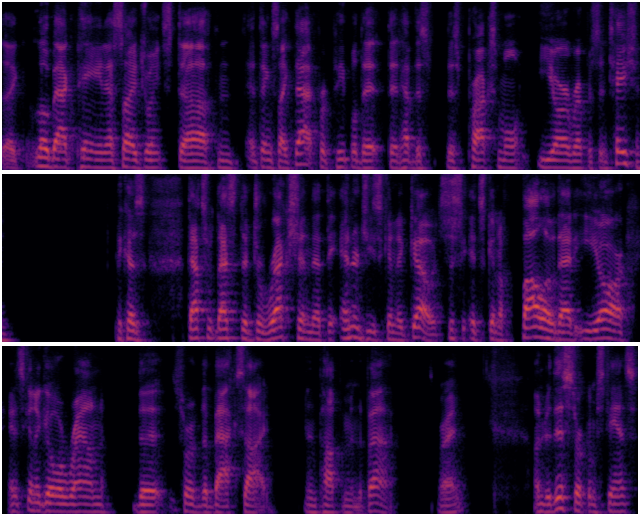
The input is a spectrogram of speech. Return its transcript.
like low back pain, SI joint stuff, and, and things like that for people that that have this this proximal ER representation. because that's what that's the direction that the energy is going to go. It's just it's going to follow that ER and it's going to go around the sort of the backside and pop them in the back, right? Under this circumstance,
